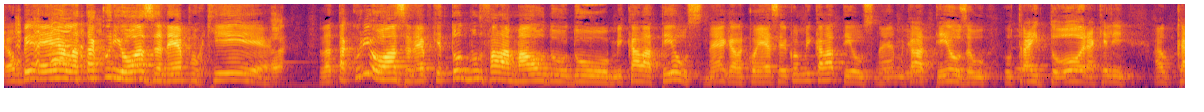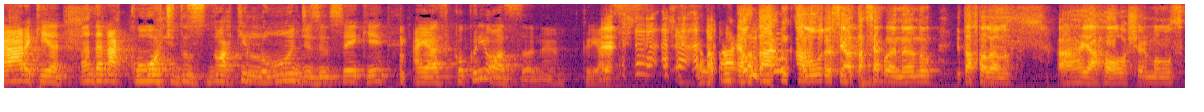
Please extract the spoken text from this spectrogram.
É, o be- é, ela tá curiosa, né? Porque. Ela tá curiosa, né? Porque todo mundo fala mal do, do Micalateus, né? Que ela conhece ele como Micalateus, né? Micalateus, é o, o traidor, aquele. é o cara que anda na corte dos Nortilundes e não sei o quê. Aí ela ficou curiosa, né? Curiosa. Ela tá, ela tá com calor, assim, ela tá se abanando e tá falando. Ai, a rocha, irmãos.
